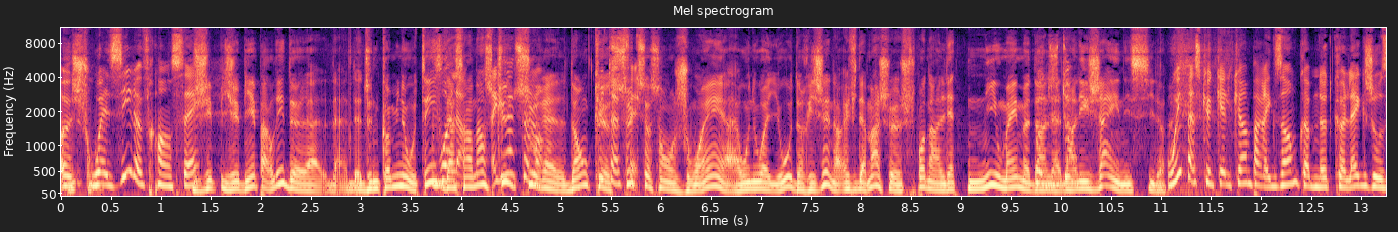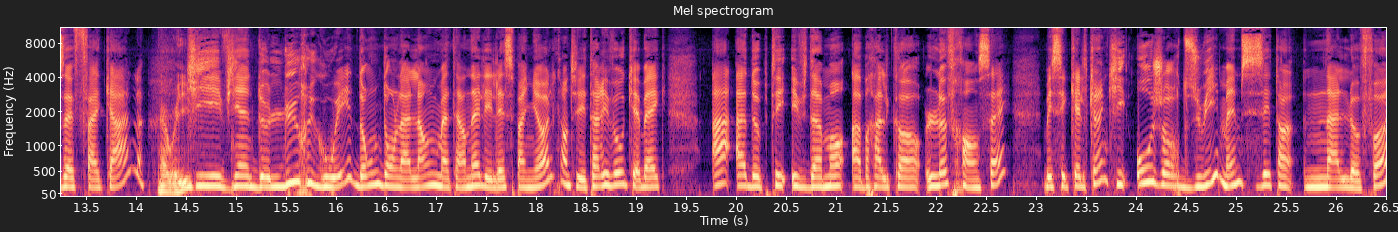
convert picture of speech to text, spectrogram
euh, choisi le français. J'ai bien parlé d'une communauté d'ascendance culturelle. Donc, ceux qui se sont joints au noyau d'origine. Alors, évidemment, je ne suis pas dans l'ethnie ou même dans, dans, les gènes ici. Là. Oui, parce que quelqu'un, par exemple, comme notre collègue Joseph Facal, ah oui. qui vient de l'Uruguay, donc dont la langue maternelle est l'espagnol, quand il est arrivé au Québec, a adopté évidemment à bras le corps le français, mais c'est quelqu'un qui aujourd'hui, même si c'est un allophone,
